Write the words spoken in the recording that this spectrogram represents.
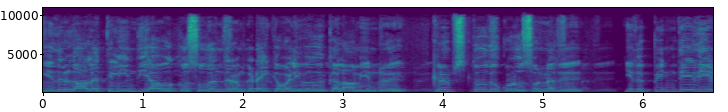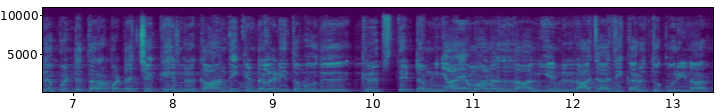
எதிர்காலத்தில் இந்தியாவுக்கு சுதந்திரம் கிடைக்க வழிவகுக்கலாம் என்று கிரிப்ஸ் தூதுக்குழு சொன்னது. இது பின் தேதியிடப்பட்டு தரப்பட்ட செக் என்று காந்தி கிண்டலடித்த போது கிரிப்ஸ் திட்டம் நியாயமானதுதான் என்று ராஜாஜி கருத்து கூறினார்.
